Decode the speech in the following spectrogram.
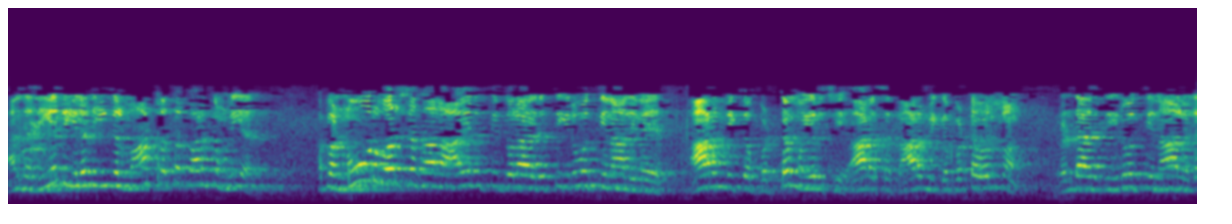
அந்த நியதியில நீங்கள் மாற்றத்தை பார்க்க முடியாது. அப்ப நூறு வருஷ காலம் ஆயிரத்தி தொள்ளாயிரத்தி இருபத்தி நாலிலே ஆரம்பிக்கப்பட்ட முயற்சி ஆர்எஸ்எஸ் ஆரம்பிக்கப்பட்ட வருஷம். ரெண்டாயிரத்தி இருபத்தி நாலுல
